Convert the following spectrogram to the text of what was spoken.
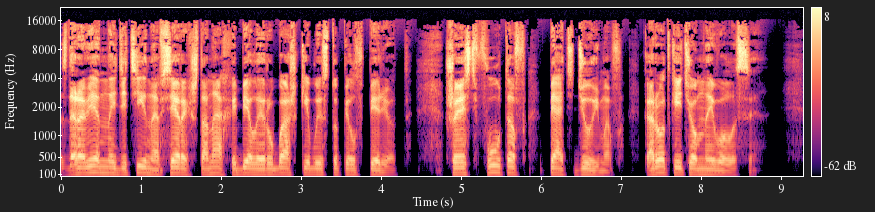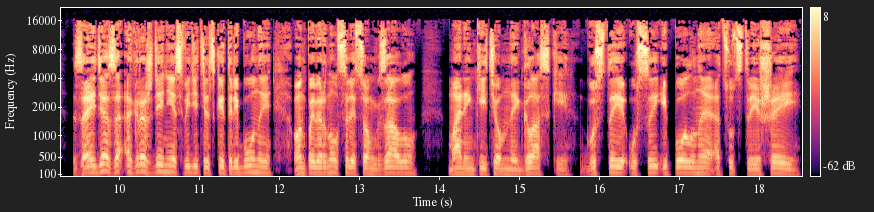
Здоровенный детина в серых штанах и белой рубашке выступил вперед. Шесть футов, пять дюймов, короткие темные волосы. Зайдя за ограждение свидетельской трибуны, он повернулся лицом к залу, маленькие темные глазки, густые усы и полное отсутствие шеи.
